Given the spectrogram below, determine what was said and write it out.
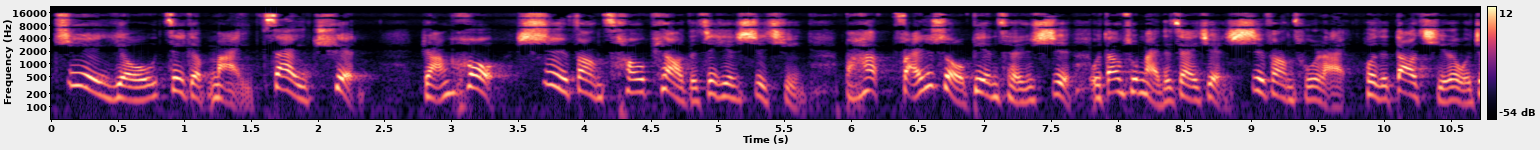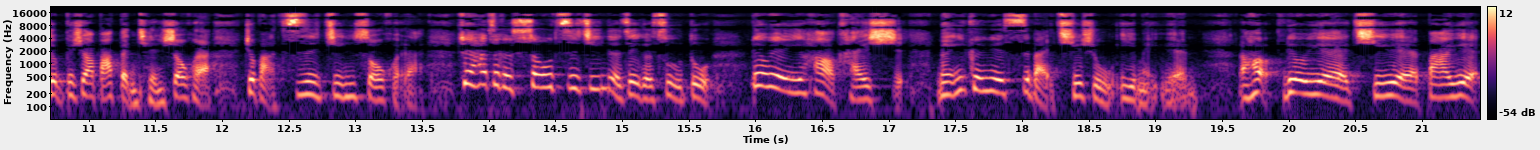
借由这个买债券。然后释放钞票的这件事情，把它反手变成是我当初买的债券释放出来，或者到期了，我就必须要把本钱收回来，就把资金收回来。所以它这个收资金的这个速度，六月一号开始，每一个月四百七十五亿美元，然后六月、七月、八月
